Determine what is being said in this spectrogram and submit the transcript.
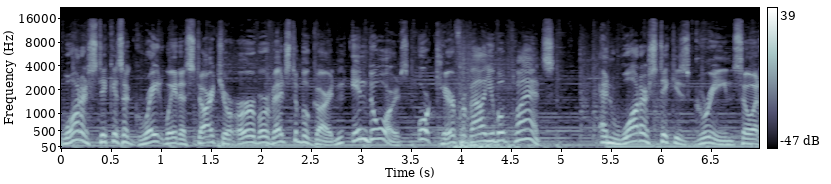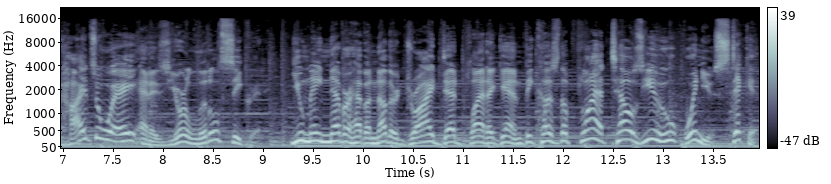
WaterStik is a great way to start your herb or vegetable garden indoors or care for valuable plants. And WaterStik is green so it hides away and is your little secret. You may never have another dry, dead plant again because the plant tells you when you stick it.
